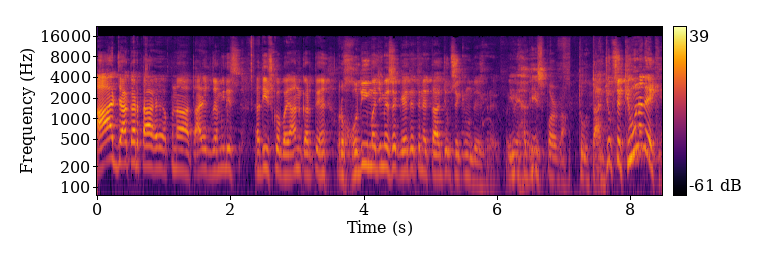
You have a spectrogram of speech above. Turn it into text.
आज जाकर ता, अपना तारिक जमील इस हदीस को बयान करते हैं और खुद ही मजमे से कहते थे ताजुब से क्यों देख रहे हो? मैं हदीस पढ़ रहा हूँ। तो ताजुब से क्यों ना देखें?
